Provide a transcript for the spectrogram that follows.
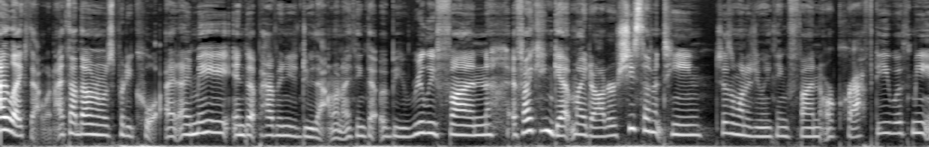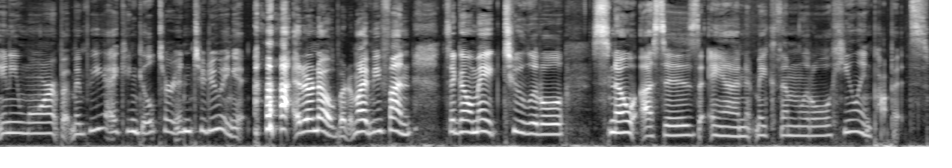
I like that one. I thought that one was pretty cool. I, I, may end up having to do that one. I think that would be really fun. If I can get my daughter, she's 17. She doesn't want to do anything fun or crafty with me anymore, but maybe I can guilt her into doing it. I don't know, but it might be fun to go make two little snow usses and make them little healing poppets.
